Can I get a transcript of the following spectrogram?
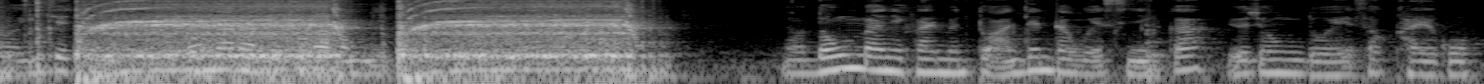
어, 이제 좀 원활하게 돌아갑니다. 어, 너무 많이 갈면 또 안 된다고 했으니까 이 정도에서 갈고.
